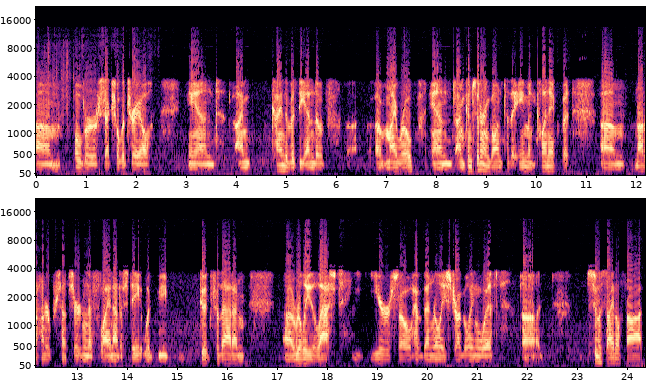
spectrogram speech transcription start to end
um, over sexual betrayal, and I'm kind of at the end of uh, my rope, and I'm considering going to the Amen Clinic, but um, not 100% certain if flying out of state would be good for that. I'm uh, really the last year or so have been really struggling with uh, suicidal thoughts,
